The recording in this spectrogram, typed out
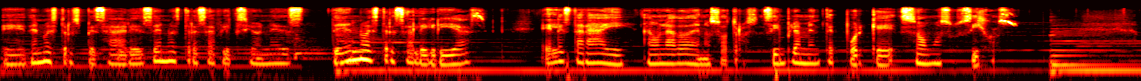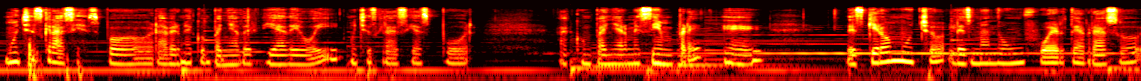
eh, de nuestros pesares, de nuestras aflicciones, de nuestras alegrías. Él estará ahí a un lado de nosotros, simplemente porque somos sus hijos. Muchas gracias por haberme acompañado el día de hoy. Muchas gracias por acompañarme siempre. Eh, les quiero mucho, les mando un fuerte abrazo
